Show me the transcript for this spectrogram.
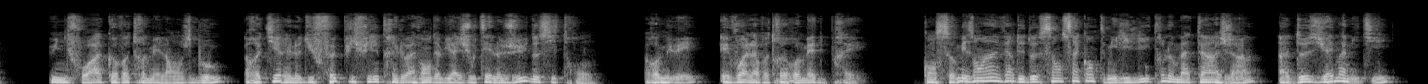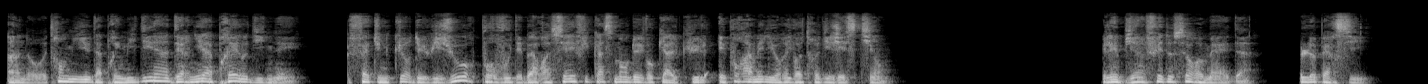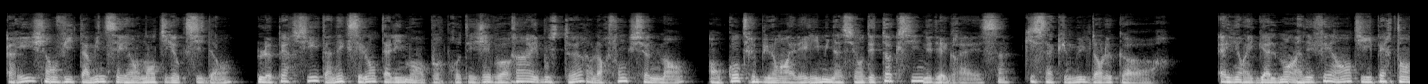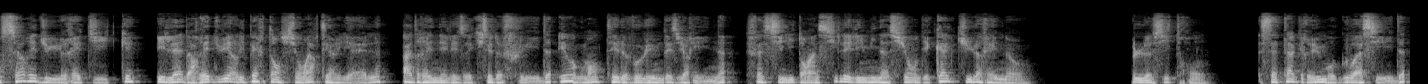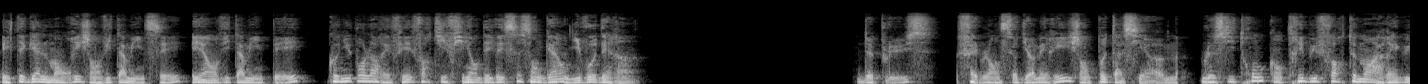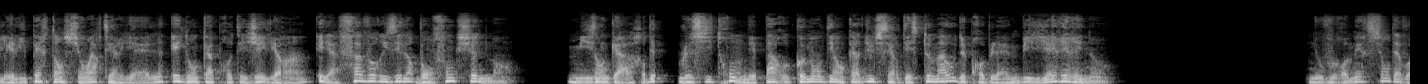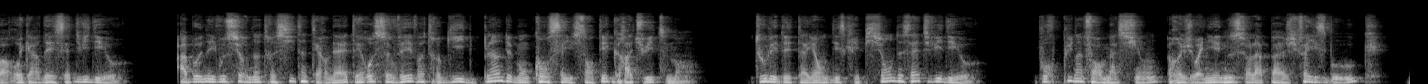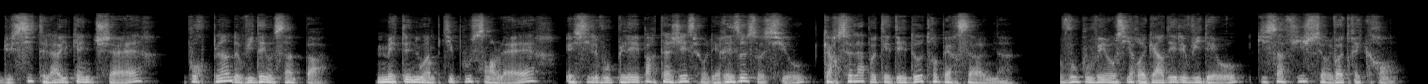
Une fois que votre mélange bout, retirez-le du feu puis filtrez-le avant de lui ajouter le jus de citron. Remuez, et voilà votre remède prêt. Consommez-en un verre de 250 ml le matin à jeun, un deuxième à midi, un autre en milieu d'après-midi et un dernier après le dîner. Faites une cure de 8 jours pour vous débarrasser efficacement de vos calculs et pour améliorer votre digestion. Les bienfaits de ce remède. Le persil. Riche en vitamine C et en antioxydants, le persil est un excellent aliment pour protéger vos reins et booster leur fonctionnement, en contribuant à l'élimination des toxines et des graisses qui s'accumulent dans le corps. Ayant également un effet antihypertenseur et diurétique, il aide à réduire l'hypertension artérielle, à drainer les excès de fluide et augmenter le volume des urines, facilitant ainsi l'élimination des calculs rénaux. Le citron. Cet agrume au goût acide est également riche en vitamine C et en vitamine P, connu pour leur effet fortifiant des vaisseaux sanguins au niveau des reins. De plus, faible en sodium et riche en potassium, le citron contribue fortement à réguler l'hypertension artérielle et donc à protéger les reins et à favoriser leur bon fonctionnement. Mise en garde, le citron n'est pas recommandé en cas d'ulcère d'estomac ou de problèmes biliaires et rénaux. Nous vous remercions d'avoir regardé cette vidéo. Abonnez-vous sur notre site internet et recevez votre guide plein de bons conseils santé gratuitement. Tous les détails en description de cette vidéo. Pour plus d'informations, rejoignez-nous sur la page Facebook, du site Like and Share, pour plein de vidéos sympas. Mettez-nous un petit pouce en l'air, et s'il vous plaît partagez sur les réseaux sociaux, car cela peut aider d'autres personnes. Vous pouvez aussi regarder les vidéos, qui s'affichent sur votre écran.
